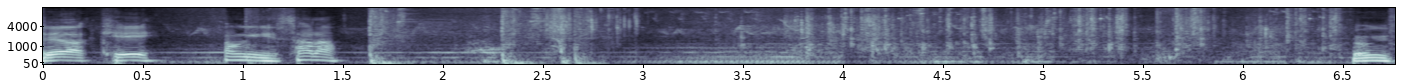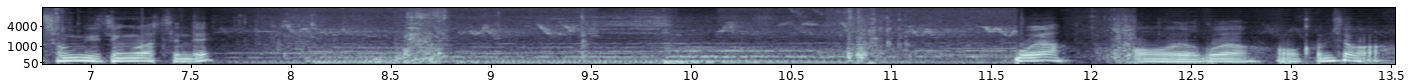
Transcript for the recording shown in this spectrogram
내가 개 형이 사람 여기 정리된 거 같은데? 뭐야? 어 뭐야? 어 깜짝아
